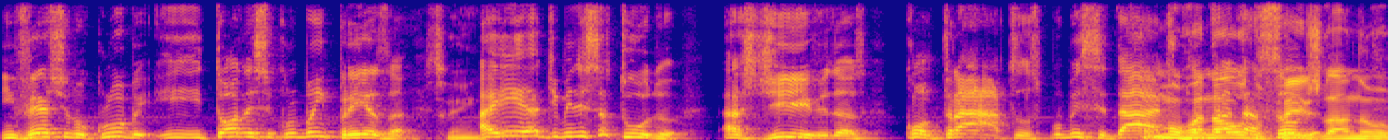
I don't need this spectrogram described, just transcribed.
investe no clube e, e torna esse clube uma empresa. Sim. Aí administra tudo. As dívidas, contratos, publicidade. Como o Ronaldo fez lá no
